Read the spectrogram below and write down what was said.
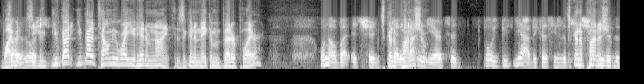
Why Sorry, would you, you've got you've got to tell me why you'd hit him ninth? Is it going to make him a better player? Well, no, but it should. It's going to punish him. Year to, well, yeah, because he's the. It's going to punish him. The,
